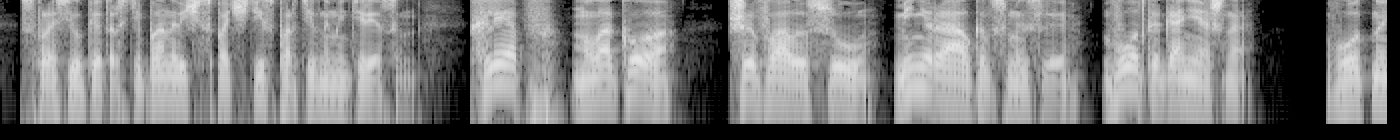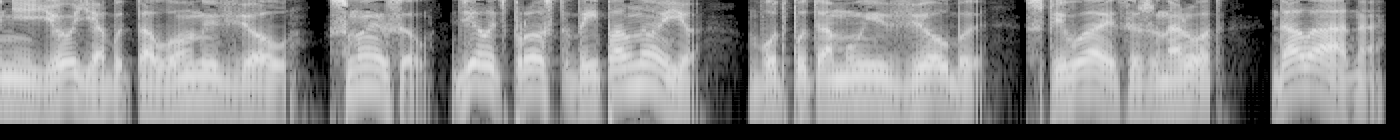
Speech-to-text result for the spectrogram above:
— спросил Петр Степанович с почти спортивным интересом. «Хлеб, молоко, шифалы су, минералка в смысле, водка, конечно». «Вот на нее я бы талоны ввел. Смысл? Делать просто, да и полно ее». Вот потому и ввел бы. Спивается же народ. Да ладно,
